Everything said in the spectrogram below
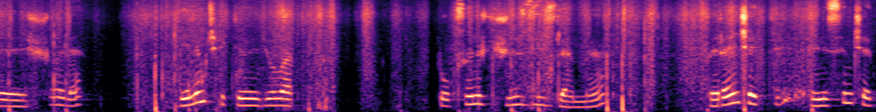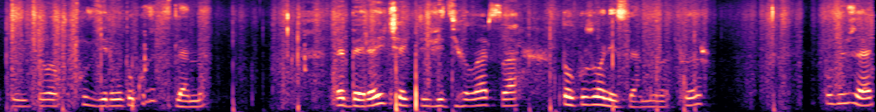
Ee, şöyle. Benim çektiğim videolar 93 100 izlenme. Beren çekti, Enis'in çektiği videolar 30 29 izlenme. Ve Beray'ı çektiği videolarsa 9 10 izlenme yapıyor. Bu güzel.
